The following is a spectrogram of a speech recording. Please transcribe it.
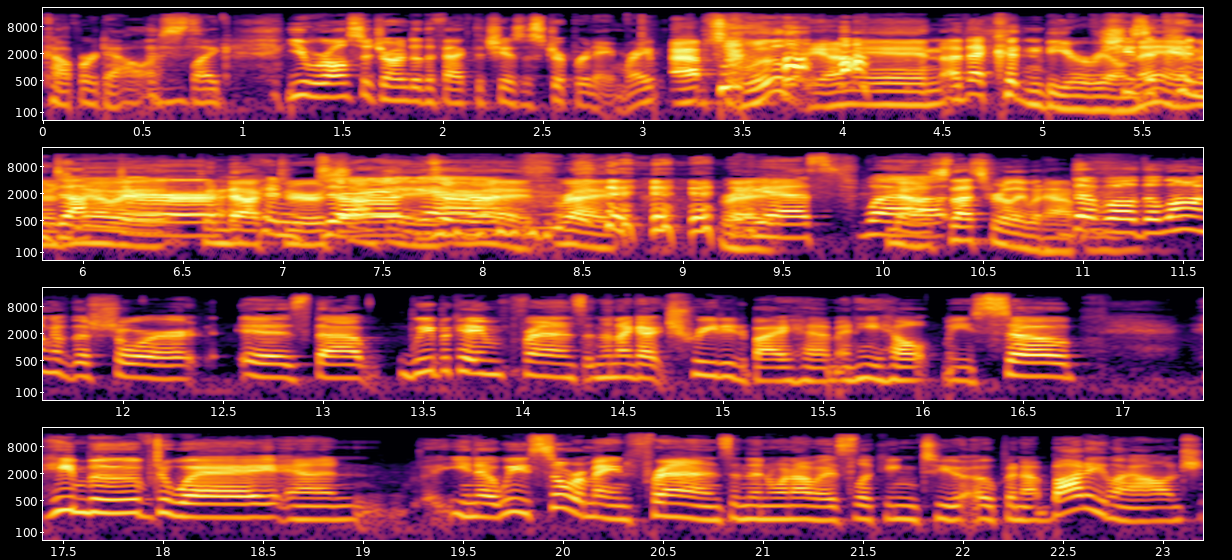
Copper Dallas. Like, you were also drawn to the fact that she has a stripper name, right? Absolutely. I mean, uh, that couldn't be her real She's a name. There's no conductor, a Conductor, conductor. something. Right, right, right. yes. Well, no, so that's really what happened. The, well, the long of the short is that we became friends, and then I got treated by him, and he helped me. So he moved away, and you know we still remained friends. And then when I was looking to open up Body Lounge,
